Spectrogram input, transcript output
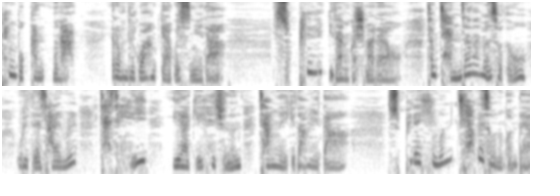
행복한 문학. 여러분들과 함께하고 있습니다. 수필이라는 것이 말이에요. 참 잔잔하면서도 우리들의 삶을 자세히 이야기해주는 장르이기도 합니다. 수필의 힘은 체험에서 오는 건데요.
